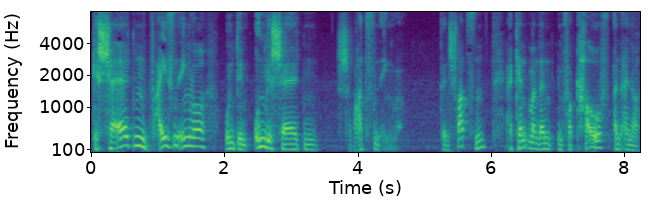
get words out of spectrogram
geschälten weißen Ingwer und dem ungeschälten schwarzen Ingwer. Den schwarzen erkennt man dann im Verkauf an einer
